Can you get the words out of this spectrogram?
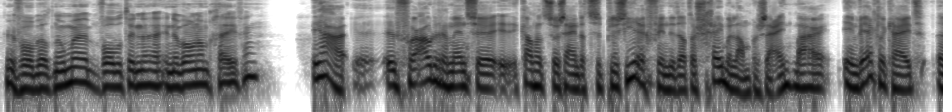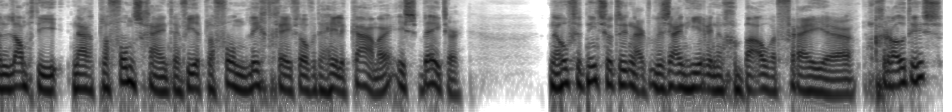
je een voorbeeld noemen, bijvoorbeeld in, in de woonomgeving? Ja, eh, voor oudere mensen kan het zo zijn dat ze het plezierig vinden dat er schemerlampen zijn. Maar in werkelijkheid, een lamp die naar het plafond schijnt en via het plafond licht geeft over de hele kamer, is beter. Nou hoeft het niet zo te. Nou, we zijn hier in een gebouw wat vrij uh, groot is.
